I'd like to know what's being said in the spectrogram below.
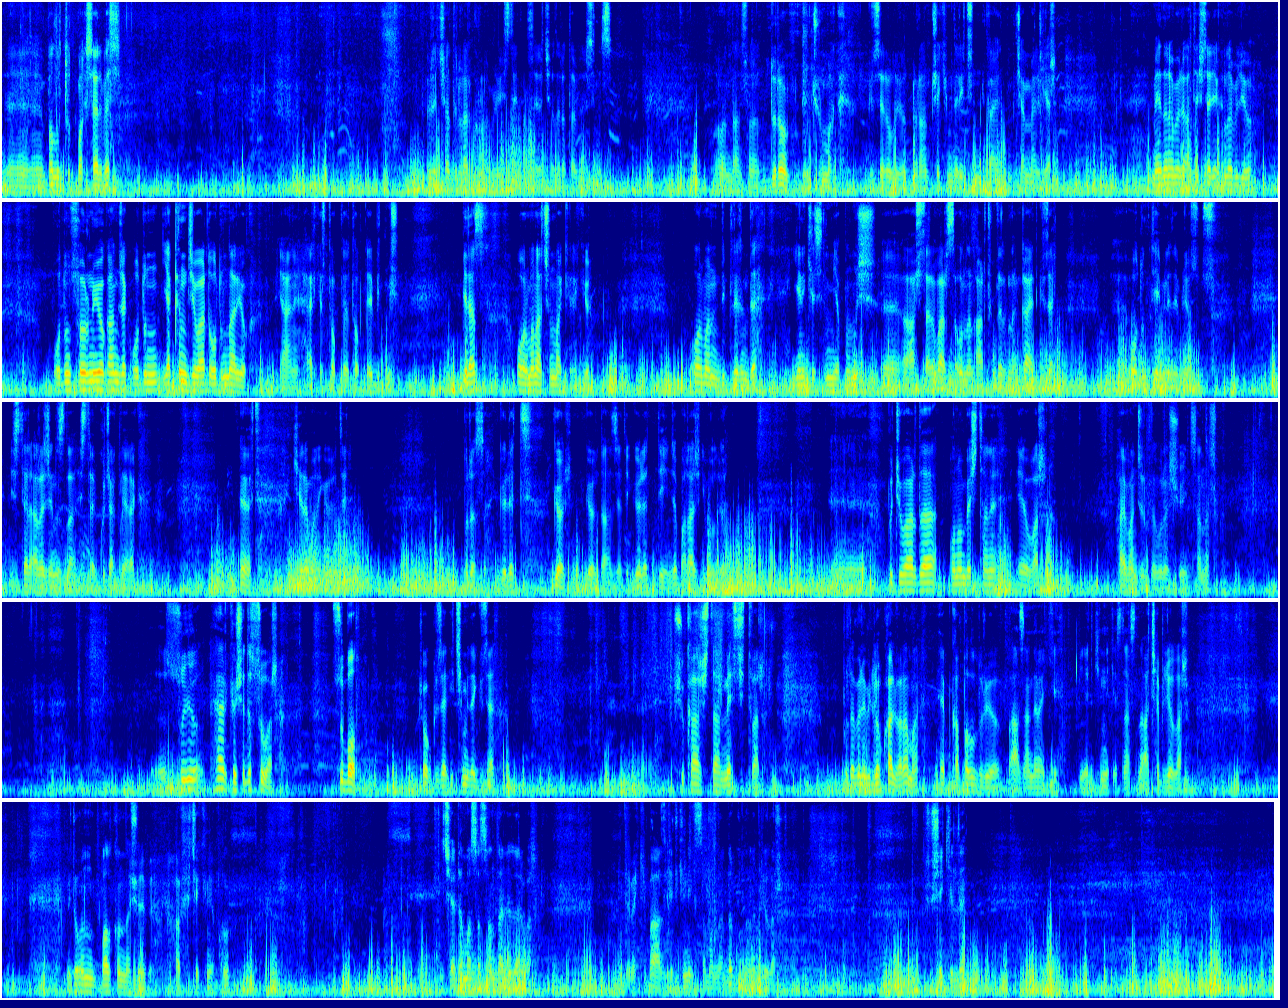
Ee, balık tutmak serbest. Böyle çadırlar kurulabiliyor. İstediğiniz yere çadır atabilirsiniz. Ondan sonra drone uçurmak güzel oluyor. Drone çekimleri için gayet mükemmel bir yer. Meydana böyle ateşler yakılabiliyor. Odun sorunu yok ancak odun yakın civarda odunlar yok. Yani herkes toplaya toplaya bitmiş. Biraz ormana açılmak gerekiyor. Ormanın diplerinde yeni kesim yapılmış e, ağaçlar varsa onların artıklarından gayet güzel e, odun temin edebiliyorsunuz. İster aracınızla, ister kucaklayarak. Evet, Keremani Göleti. Burası gölet, göl. Göl daha ziyade. Gölet deyince baraj gibi oluyor. E, bu civarda 10-15 tane ev var. Hayvancılıkla uğraşıyor insanlar. E, suyu her köşede su var. Su bol. Çok güzel. içimi de güzel. E, Şu karşıda mescit var. Burada böyle bir lokal var ama hep kapalı duruyor. Bazen demek ki bir etkinlik esnasında açabiliyorlar. Bir de onun balkonundan şöyle bir hafif çekim yapalım. İçeride masa sandalyeler var. Demek ki bazı etkinlik zamanlarında kullanabiliyorlar. Şu şekilde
